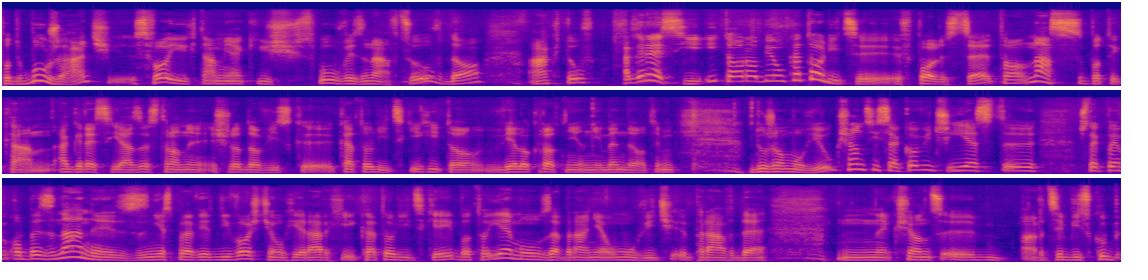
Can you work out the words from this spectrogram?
podburzać swoich tam jakichś współwyznawców do aktów agresji. I to robią katolicy w Polsce. To nas spotyka agresja ze strony środowisk katolickich i to wielokrotnie, nie będę o tym dużo mówił. Ksiądz Isakowicz jest, y, że tak powiem, obeznany z niesprawiedliwością hierarchii katolickiej, bo to jemu zabraniał mówić prawdę mm, ksiądz y, arcybiskup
